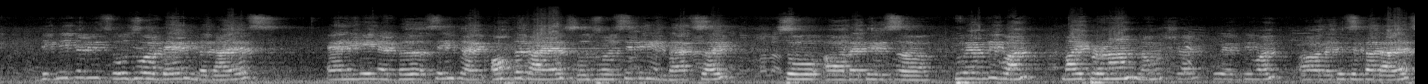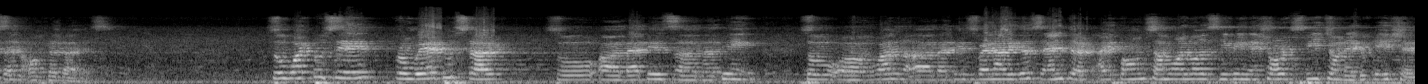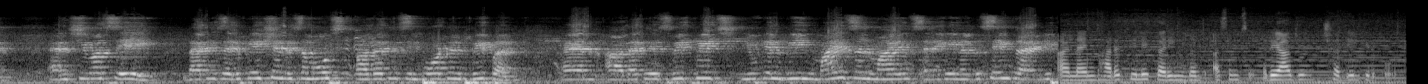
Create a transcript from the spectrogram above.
dignitaries, those who are there in the dais, and again at the same time of the dais, those who are sitting in that side. So uh, that is uh, to everyone, my pranam, namaskar to everyone uh, that is in the dais and of the dais. So what to say, from where to start, so uh, that is uh, the thing. So uh, one uh, that is when I just entered, I found someone was giving a short speech on education and she was saying that is education is the most, uh, that is important weapon and uh, that is with which you can win miles and miles and again at the same time online Bharat के लिए करीमगंज असम से रियाजुल छदील की report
